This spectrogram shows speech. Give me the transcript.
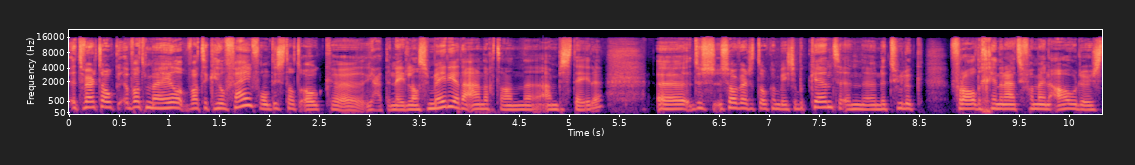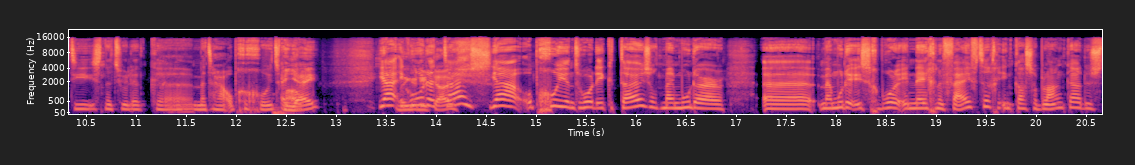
het werd ook. Wat, me heel, wat ik heel fijn vond, is dat ook uh, ja, de Nederlandse media de aandacht aan, uh, aan besteden. Uh, dus zo werd het ook een beetje bekend. En natuurlijk, vooral de generatie van mijn ouders, die is natuurlijk met haar opgegroeid. En jij? Ja, ik hoorde thuis? thuis? Ja, opgroeiend hoorde ik het thuis. Want mijn moeder, mijn moeder is geboren in 59 in Casablanca. Dus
